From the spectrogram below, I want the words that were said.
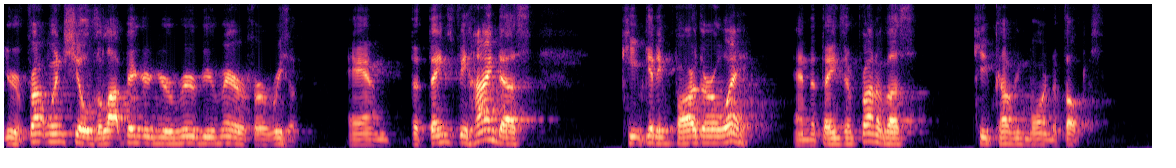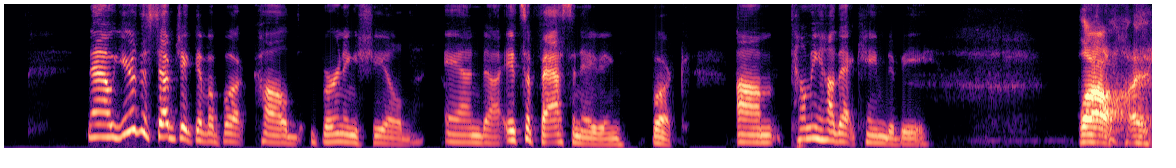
your front windshield's a lot bigger than your rear view mirror for a reason. And the things behind us keep getting farther away and the things in front of us keep coming more into focus. Now, you're the subject of a book called Burning Shield, and uh, it's a fascinating book. Um, tell me how that came to be. Wow. I,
